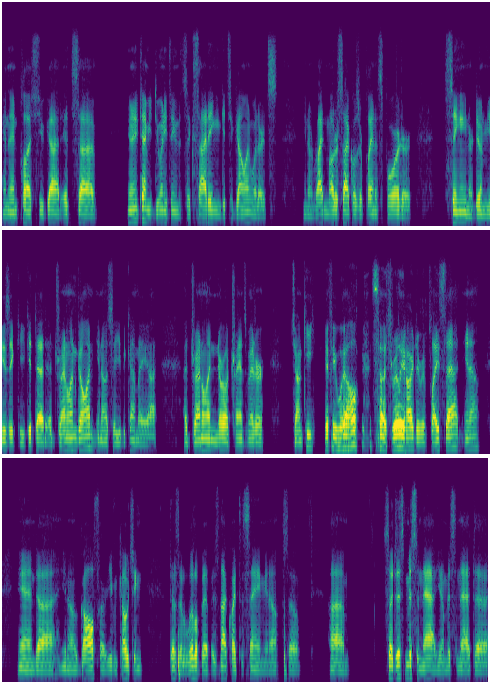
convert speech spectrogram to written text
and then plus you got it's uh, you know anytime you do anything that's exciting and gets you going, whether it's you know riding motorcycles or playing a sport or singing or doing music, you get that adrenaline going, you know, so you become a uh, adrenaline neurotransmitter junkie, if you will. so it's really hard to replace that, you know. And uh, you know, golf or even coaching does it a little bit, but it's not quite the same, you know. So, um, so just missing that, you know, missing that, uh,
